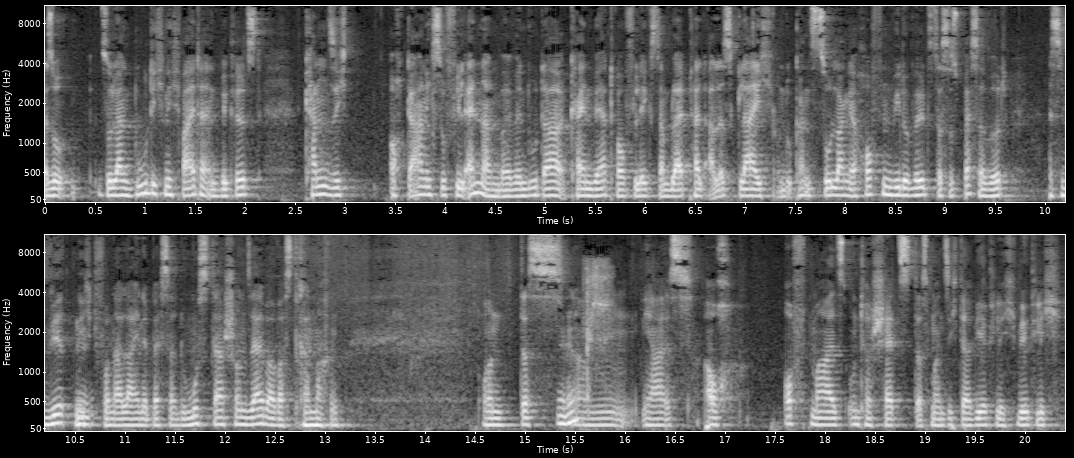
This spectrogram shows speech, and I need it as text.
also solange du dich nicht weiterentwickelst, kann sich auch gar nicht so viel ändern, weil wenn du da keinen Wert drauf legst, dann bleibt halt alles gleich und du kannst so lange hoffen, wie du willst, dass es besser wird. Es wird nicht von alleine besser. Du musst da schon selber was dran machen. Und das mhm. ähm, ja, ist auch oftmals unterschätzt, dass man sich da wirklich, wirklich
